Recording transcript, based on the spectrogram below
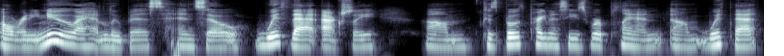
already knew I had lupus. And so, with that, actually, um, because um, both pregnancies were planned, um, with that,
